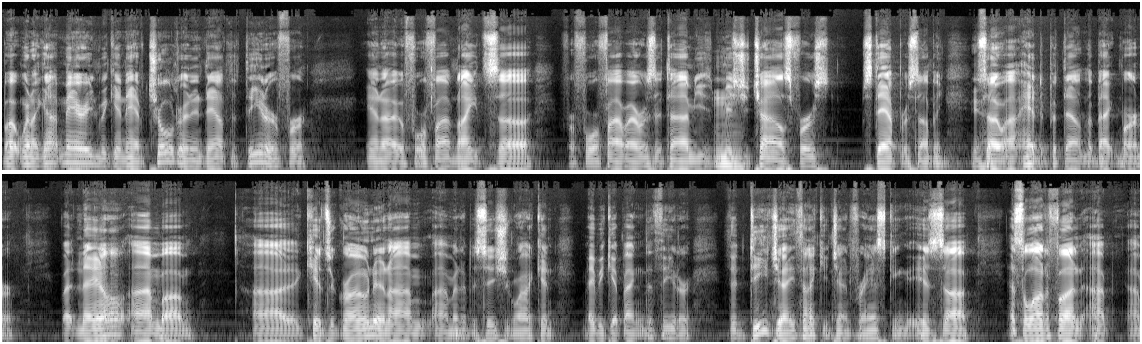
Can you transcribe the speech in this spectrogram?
but when I got married, we began to have children and down at the theater for, you know, four or five nights uh, for four or five hours at a time. You mm. miss your child's first step or something. Yeah. So I had to put that on the back burner. But now I'm. Um, uh, kids are grown, and I'm I'm in a position where I can maybe get back in the theater. The DJ, thank you, Jen, for asking. Is uh, that's a lot of fun. I, I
